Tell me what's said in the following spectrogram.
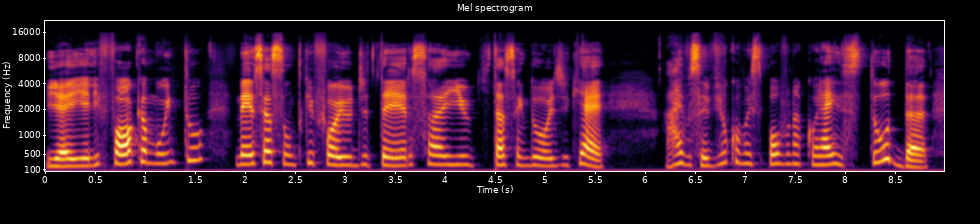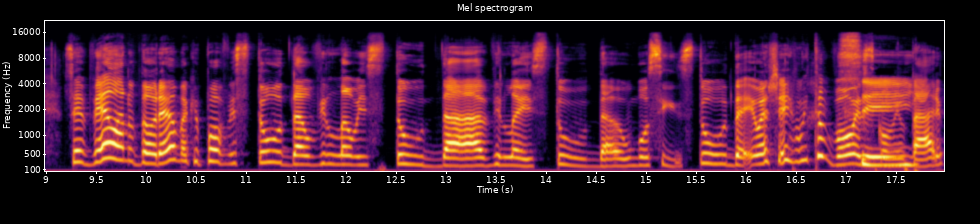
E aí ele foca muito nesse assunto que foi o de terça e o que está sendo hoje, que é Ai, você viu como esse povo na Coreia estuda? Você vê lá no dorama que o povo estuda, o vilão estuda, a vilã estuda, o mocinho estuda. Eu achei muito bom Sim. esse comentário.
